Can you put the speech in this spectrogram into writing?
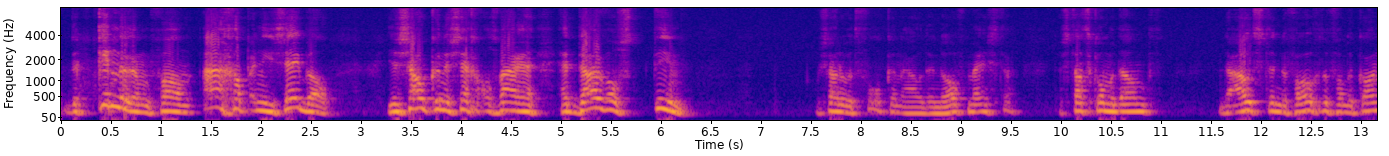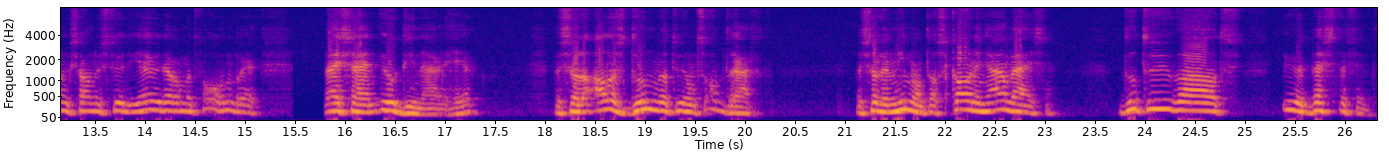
de kinderen van Agab en Izebel, je zou kunnen zeggen als waren het duivelsteam hoe zouden we het volk kunnen houden? En de hoofdmeester, de stadscommandant, de oudste en de voogden van de koningszonen stuurde Jehu daarom het volgende bericht. Wij zijn uw dienaren, Heer. We zullen alles doen wat u ons opdraagt. We zullen niemand als koning aanwijzen. Doet u wat u het beste vindt.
